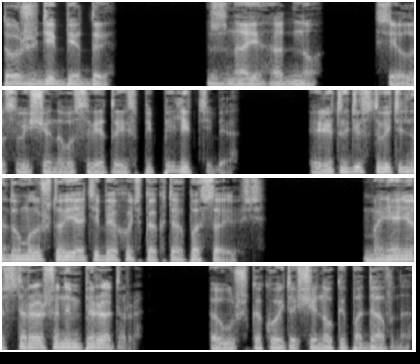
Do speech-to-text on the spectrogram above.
то жди беды. Знай одно. Сила священного света испепелит тебя. Или ты действительно думал, что я тебя хоть как-то опасаюсь? Мне не страшен император, а уж какой-то щенок и подавно.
